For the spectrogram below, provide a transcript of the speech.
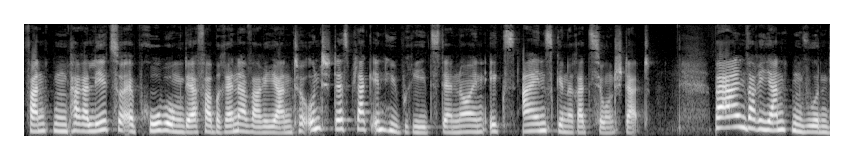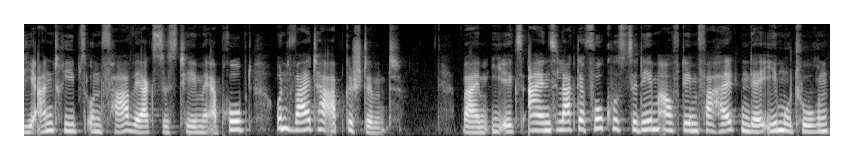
fanden parallel zur Erprobung der Verbrennervariante und des Plug-in-Hybrids der neuen X1-Generation statt. Bei allen Varianten wurden die Antriebs- und Fahrwerkssysteme erprobt und weiter abgestimmt. Beim iX1 lag der Fokus zudem auf dem Verhalten der E-Motoren,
